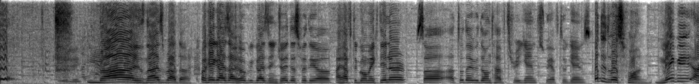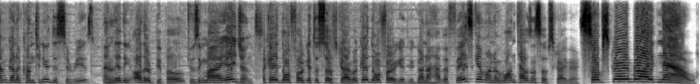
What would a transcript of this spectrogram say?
Nice, nice, brother. Okay, guys, I hope you guys enjoyed this video. I have to go make dinner, so uh, today we don't have three games, we have two games. But it was fun. Maybe I'm gonna continue this series and letting other people choosing my agent. Okay, don't forget to subscribe. Okay, don't forget we're gonna have a face cam on a 1000 subscriber. Subscribe right now.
